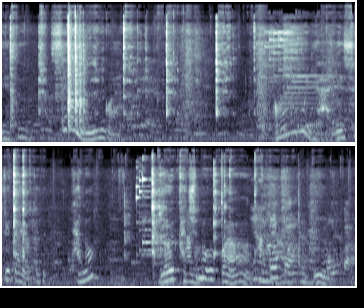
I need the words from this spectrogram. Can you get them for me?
얘도 쓸어 넣는 거야. 어우 야 예술이다 여기는 단어? 너 같이 먹을 거야. 응, 그럴 거야. 응. 먹을 거야.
